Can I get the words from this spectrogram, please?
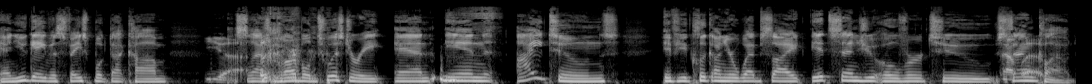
And you gave us facebook.com Yeah, slash garbled twistery. And in iTunes, if you click on your website, it sends you over to SoundCloud. SoundCloud.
